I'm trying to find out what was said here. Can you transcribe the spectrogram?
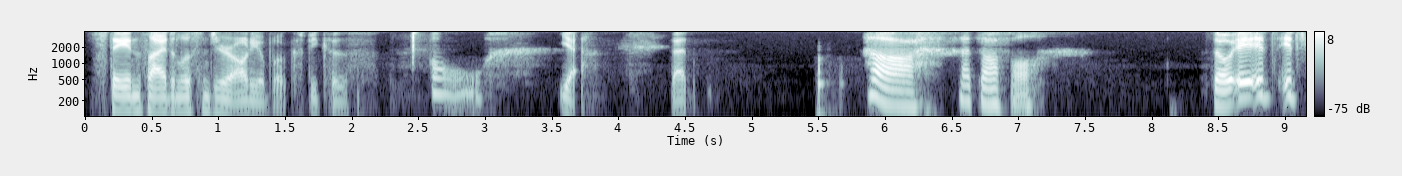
stay inside and listen to your audiobooks because oh, Yeah, that- Oh, that's awful. So it's it's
